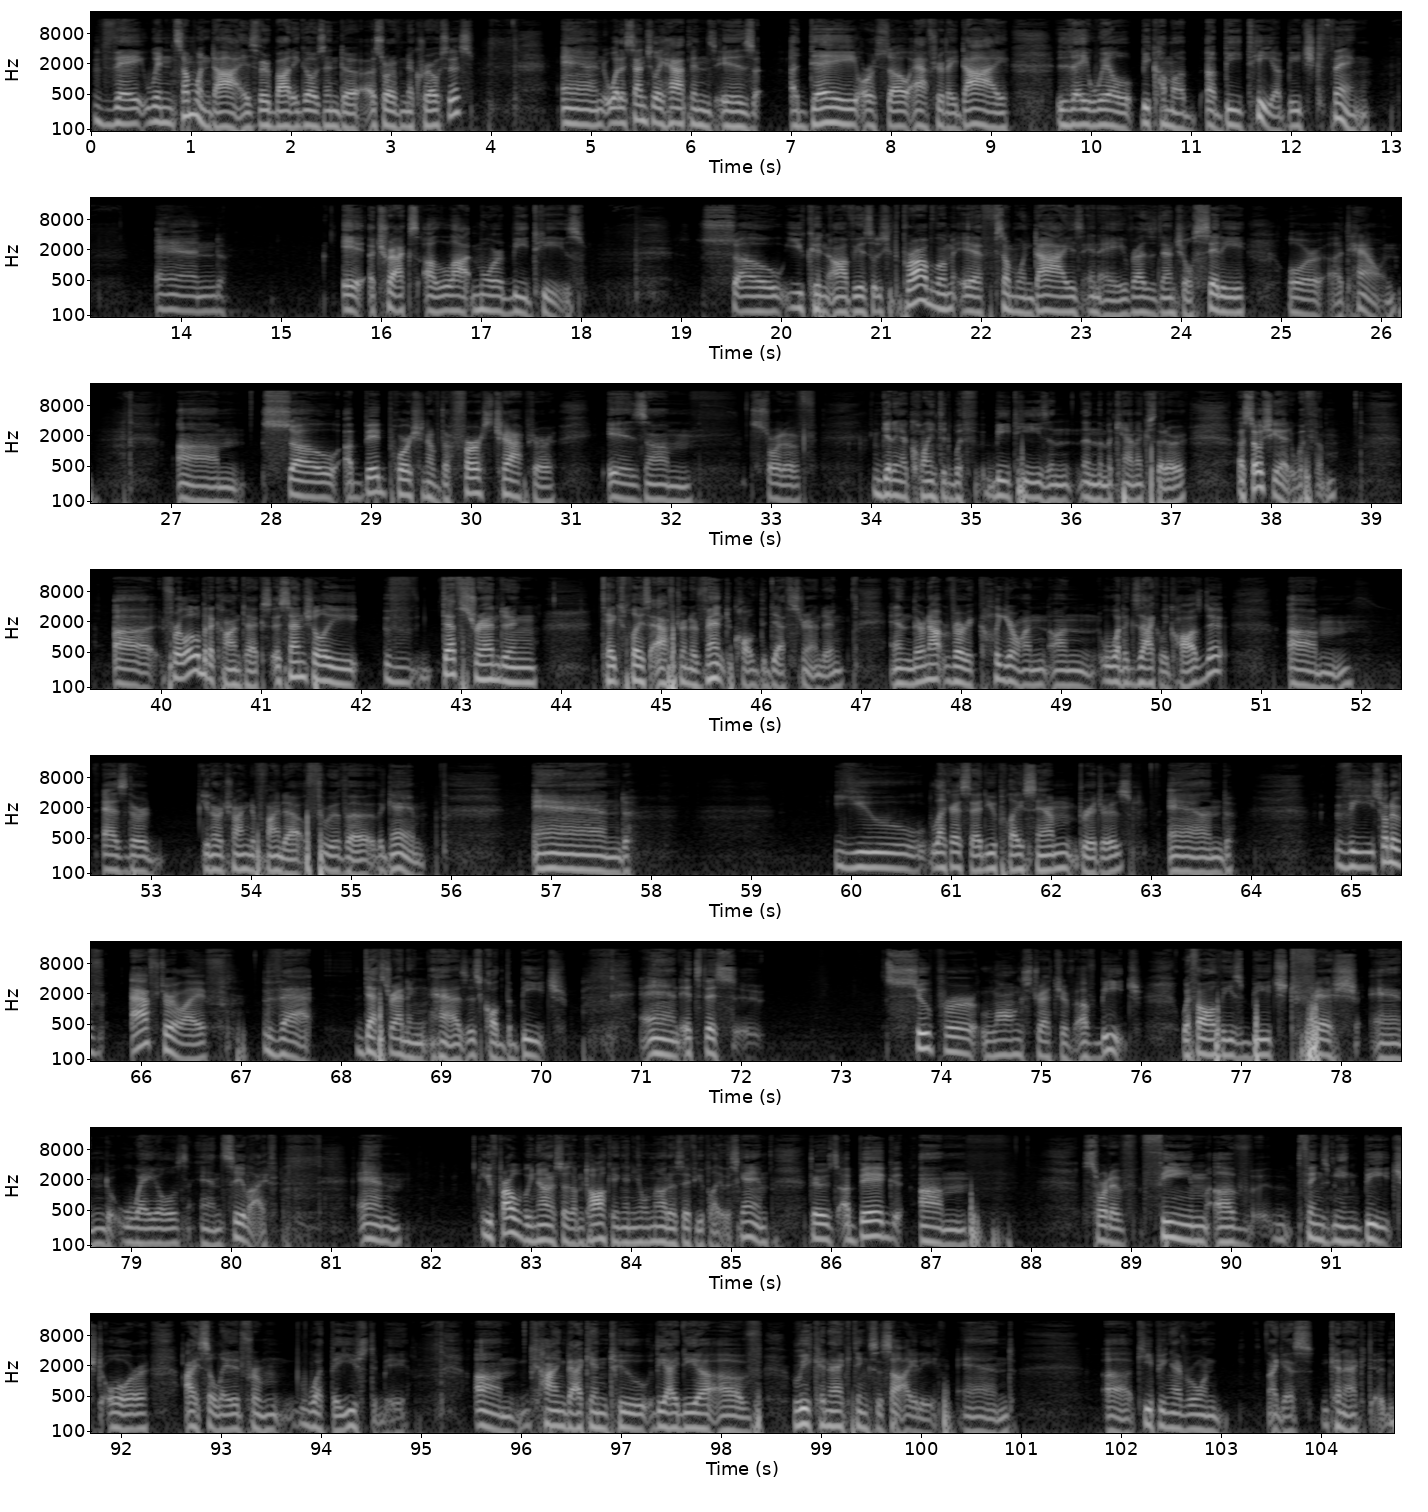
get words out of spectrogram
they when someone dies, their body goes into a sort of necrosis and what essentially happens is a day or so after they die, they will become a, a BT, a beached thing. And it attracts a lot more BTs. So you can obviously see the problem if someone dies in a residential city or a town. Um, so a big portion of the first chapter is um, sort of getting acquainted with BTs and, and the mechanics that are associated with them. Uh, for a little bit of context, essentially, Death Stranding takes place after an event called the Death Stranding, and they're not very clear on on what exactly caused it, um, as they're you know trying to find out through the the game, and you like I said, you play Sam Bridges, and the sort of afterlife that Death Stranding has is called the beach. And it's this super long stretch of, of beach with all these beached fish and whales and sea life. And you've probably noticed as I'm talking, and you'll notice if you play this game, there's a big um, sort of theme of things being beached or isolated from what they used to be. Um, tying back into the idea of reconnecting society and uh, keeping everyone, I guess, connected.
